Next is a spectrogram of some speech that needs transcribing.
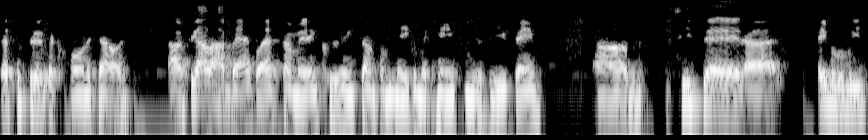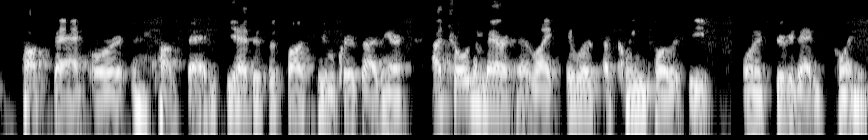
That's considered the Corona Challenge. Uh, she got a lot of backlash from it, including some from Meghan McCain from the View fame. Um, she said uh, Ava Louise talked back or talked back. She had this response to people criticizing her. I trolled America like it was a clean toilet seat on a sugar daddy's plane.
